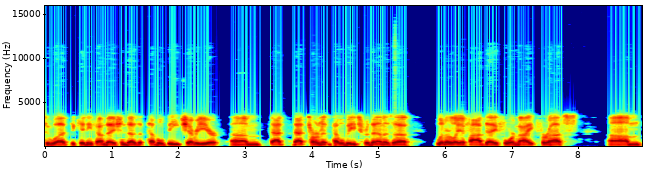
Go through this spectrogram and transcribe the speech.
to what the Kidney Foundation does at Pebble Beach every year. Um, that that tournament at Pebble Beach for them is a literally a five day, four night for us. Um,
